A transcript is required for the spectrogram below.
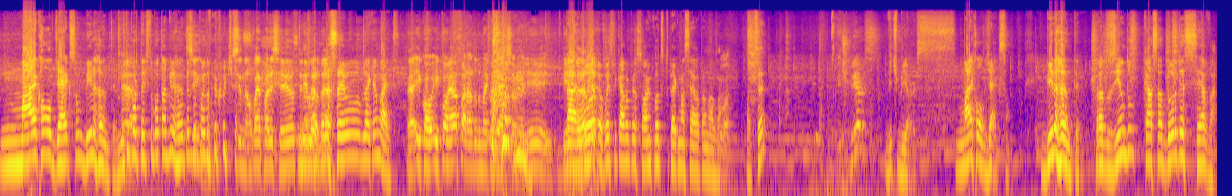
Michael Jackson Beer Hunter. Muito É. importante tu botar Beer Hunter Sim. depois do Michael Jackson. Senão vai aparecer o thriller, vai né? aparecer o Black and White. É, e, qual, e qual é a parada do Michael Jackson? Ele. Beer Tá, eu vou, Hunter. eu vou explicar pro pessoal enquanto tu pega uma ceva pra nós lá. Boa. Pode ser? Beach Beers? Witch Beers. Michael Jackson. Beer Hunter. Traduzindo, caçador de ceva.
